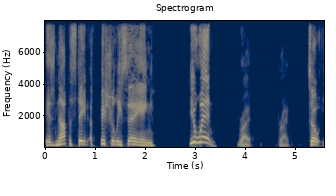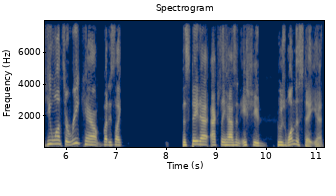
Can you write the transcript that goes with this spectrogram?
is not the state officially saying, you win. Right. Right. So he wants a recount, but he's like, the state actually hasn't issued who's won the state yet.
